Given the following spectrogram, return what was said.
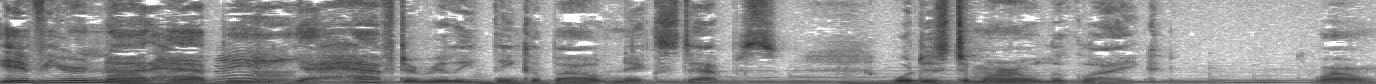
If you're not happy, Hmm. you have to really think about next steps. What does tomorrow look like? Wow.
